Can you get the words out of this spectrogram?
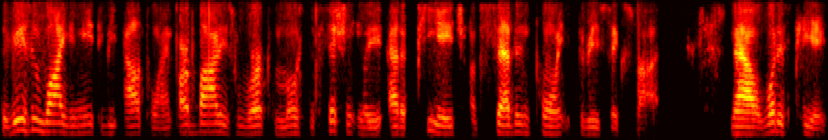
The reason why you need to be alkaline, our bodies work most efficiently at a pH of 7.365. Now, what is pH?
